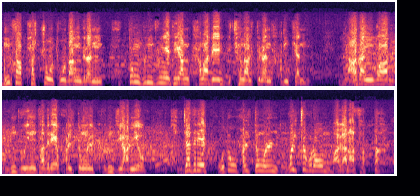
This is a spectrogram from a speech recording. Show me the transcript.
군사파쇼 도당들은 폭동 군중에 대한 탄압에 미쳐 날뛰는 한편 야당과 민주인사들의 활동을 금지하며 기자들의 보도 활동을 노골적으로 막아나섰다.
